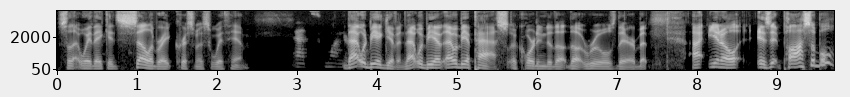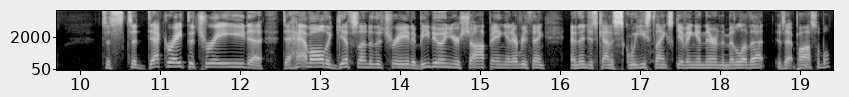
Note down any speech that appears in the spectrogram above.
so that way they could celebrate Christmas with him. That's wonderful. That would be a given. That would be a that would be a pass according to the the rules there. But I you know, is it possible? To to decorate the tree, to to have all the gifts under the tree, to be doing your shopping and everything, and then just kind of squeeze Thanksgiving in there in the middle of that? Is that possible?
